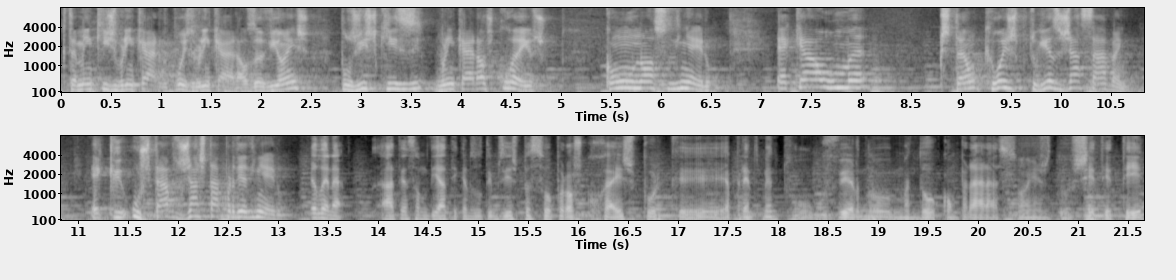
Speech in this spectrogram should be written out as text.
que também quis brincar, depois de brincar aos aviões, pelos vistos quis brincar aos correios, com o nosso dinheiro. É que há uma questão que hoje os portugueses já sabem: é que o Estado já está a perder dinheiro. Helena, a atenção mediática nos últimos dias passou para os Correios porque aparentemente o governo mandou comprar ações do CTT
